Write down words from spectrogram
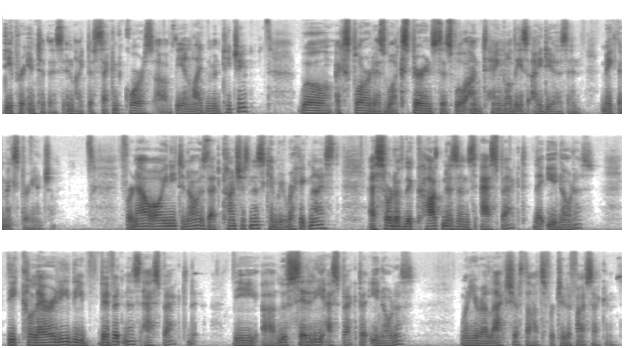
deeper into this in like the second course of the Enlightenment teaching we'll explore this, we'll experience this, we'll untangle these ideas and make them experiential. For now, all you need to know is that consciousness can be recognized as sort of the cognizance aspect that you notice, the clarity, the vividness aspect, the uh, lucidity aspect that you notice when you relax your thoughts for two to five seconds.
